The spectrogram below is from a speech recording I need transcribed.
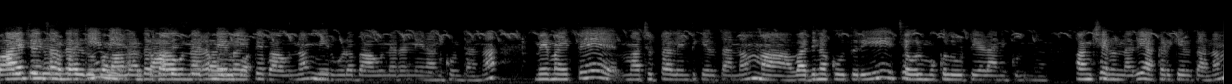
హాయ్ ఫ్రెండ్స్ అందరికి అందరు బాగున్నారా? మేమైతే బాగున్నాం మీరు కూడా బాగున్నారని నేను అనుకుంటానా? మేమైతే మా చుట్టాల ఇంటికి వెళ్తాన్నాం. మా వదిన కూతురి చెవులు ముక్కులు ఉట్టేయడానికి ఫంక్షన్ ఉన్నది అక్కడికి వెళ్తాన్నాం.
